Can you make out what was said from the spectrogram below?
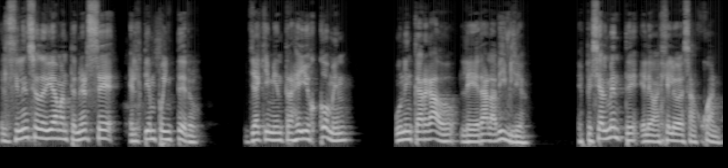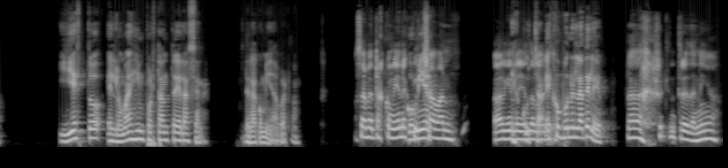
El silencio debía mantenerse el tiempo entero, ya que mientras ellos comen, un encargado leerá la Biblia, especialmente el Evangelio de San Juan. Y esto es lo más importante de la cena, de la comida, perdón. O sea, mientras comían escuchaban Alguien leyendo la Es como poner la tele. Claro, qué entretenido.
